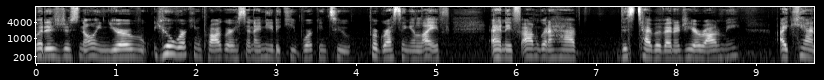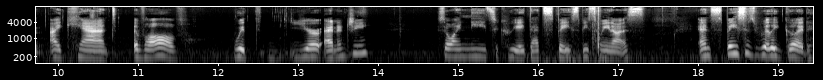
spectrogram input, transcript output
but it's just knowing you're you're working progress, and I need to keep working to progressing in life. And if I'm gonna have this type of energy around me, I can't I can't evolve with your energy. So I need to create that space between us and space is really good.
